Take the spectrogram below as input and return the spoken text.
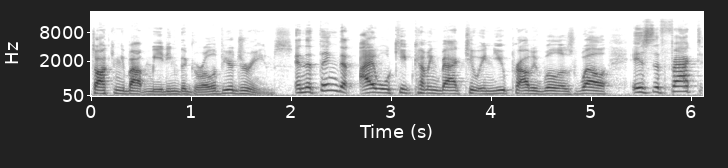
talking about meeting the girl of your dreams. And the thing that I will keep coming back to and you probably will as well is the fact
